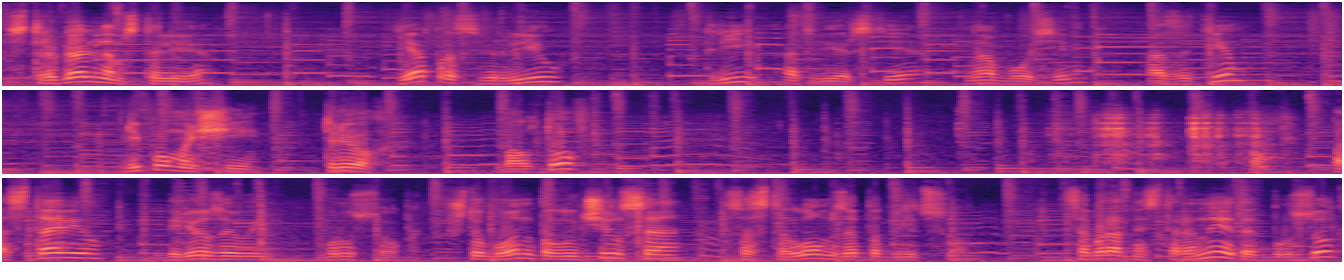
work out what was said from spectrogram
В строгальном столе я просверлил три отверстия на 8, а затем при помощи трех болтов поставил березовый брусок, чтобы он получился со столом за подлицо. С обратной стороны этот брусок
